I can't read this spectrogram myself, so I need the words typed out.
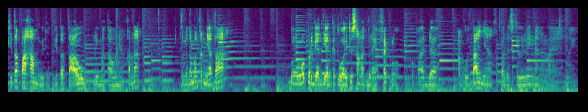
kita paham gitu kita tahu lima tahunnya karena teman-teman ternyata bahwa pergantian ketua itu sangat berefek loh kepada anggotanya kepada sekeliling dan lain-lain.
